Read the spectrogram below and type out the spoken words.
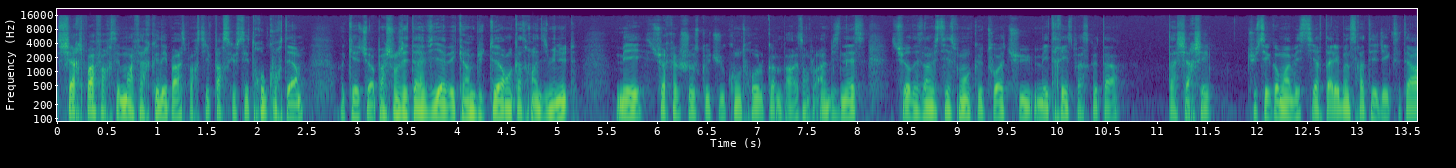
cherche pas forcément à faire que des paris sportifs parce que c'est trop court terme. Ok, tu vas pas changer ta vie avec un buteur en 90 minutes, mais sur quelque chose que tu contrôles, comme par exemple un business, sur des investissements que toi tu maîtrises parce que tu as, cherché, tu sais comment investir, tu as les bonnes stratégies, etc.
